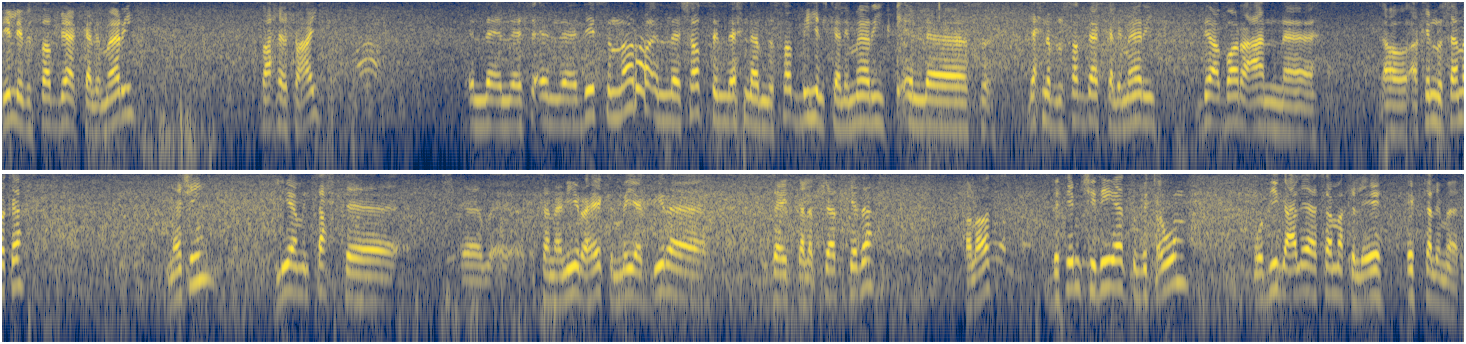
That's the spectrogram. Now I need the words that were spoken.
دي اللي بيصطاد بيها الكاليماري. صح يا شعيب؟ ال ال ال دي السنارة الشص اللي إحنا بنصطاد بيه الكاليماري. ال- اللي إحنا بنصطاد بيها الكاليماري دي عبارة عن أو أكنه سمكة. ماشي؟ ليها من تحت آه، آه، سنانير أهي كمية كبيرة زي الكلبشات كده. خلاص؟ بتمشي ديت وبتعوم وبيجي عليها سمك الإيه؟ الكاليماري.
